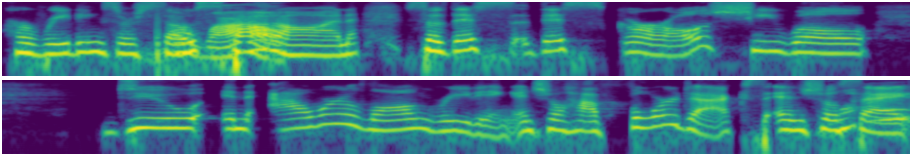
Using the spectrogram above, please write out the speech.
her readings are so oh, wow. spot on so this this girl she will do an hour long reading and she'll have four decks and she'll what? say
